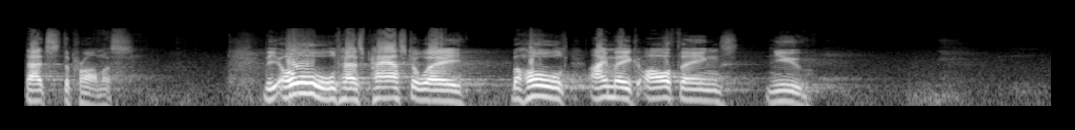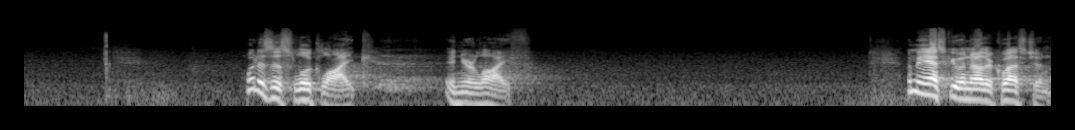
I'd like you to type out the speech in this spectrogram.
That's the promise. The old has passed away. Behold, I make all things new. What does this look like in your life? Let me ask you another question.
